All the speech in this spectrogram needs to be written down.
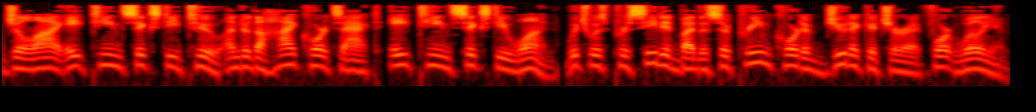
July 1862 under the High Courts Act, 1861, which was preceded by the Supreme Court of Judicature at Fort William.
